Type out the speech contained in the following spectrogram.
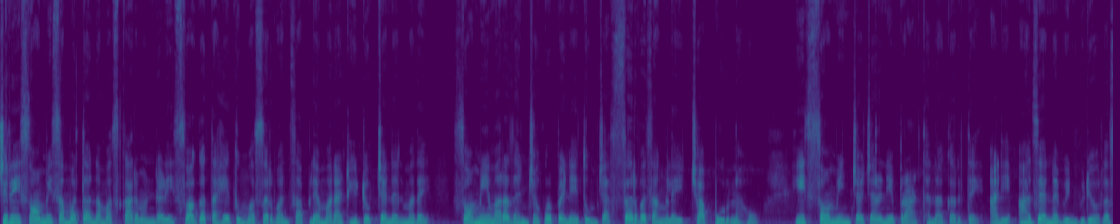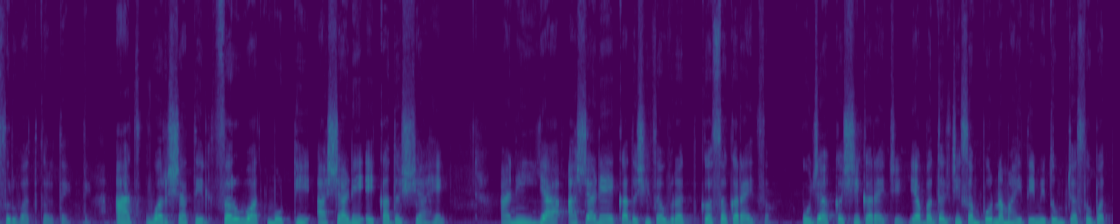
श्री स्वामी समर्थ नमस्कार मंडळी स्वागत आहे तुम्हा सर्वांचं आपल्या मराठी यूट्यूब चॅनलमध्ये स्वामी महाराजांच्या कृपेने तुमच्या सर्व चांगल्या इच्छा पूर्ण हो. ही स्वामींच्या चरणी प्रार्थना करते आणि आज या नवीन व्हिडिओला सुरुवात करते. आज वर्षातील सर्वात मोठी आषाढी एकादशी आहे आणि या आषाढी एकादशीचं व्रत कसं करायचं पूजा कशी करायची याबद्दलची संपूर्ण माहिती मी तुमच्यासोबत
